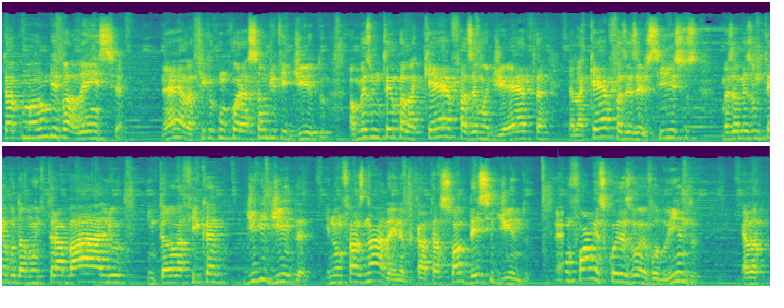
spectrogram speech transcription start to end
tá com uma ambivalência né? Ela fica com o coração dividido. Ao mesmo tempo ela quer fazer uma dieta, ela quer fazer exercícios, mas ao mesmo tempo dá muito trabalho, então ela fica dividida e não faz nada ainda, porque ela está só decidindo. Né? Conforme as coisas vão evoluindo, ela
